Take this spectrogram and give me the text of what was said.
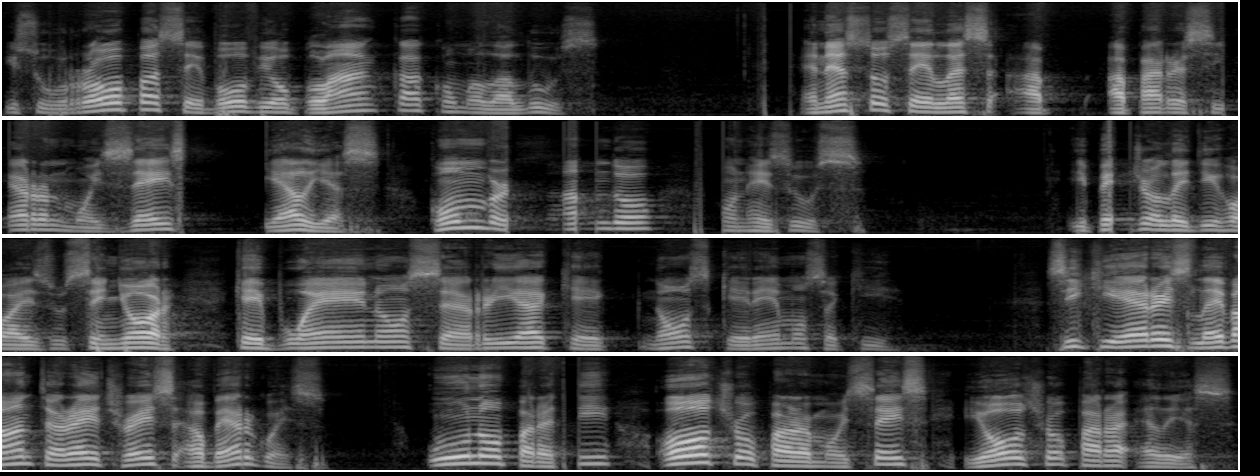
y su ropa se volvió blanca como la luz. En esto se les ap- aparecieron Moisés y Elías conversando con Jesús. Y Pedro le dijo a Jesús, Señor, qué bueno sería que nos quedemos aquí. Si quieres, levantaré tres albergues, uno para ti, otro para Moisés y otro para Elías.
